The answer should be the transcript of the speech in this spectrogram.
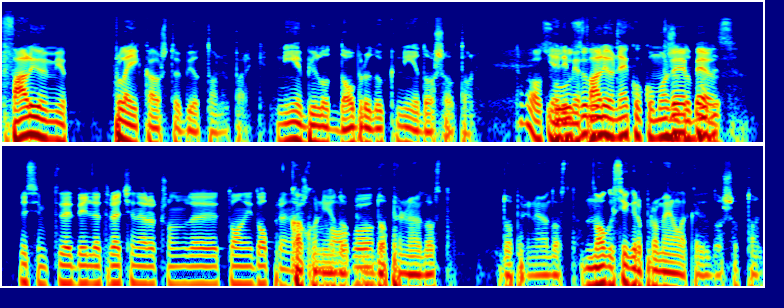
falio im je play kao što je bio Tony Parker. Nije bilo dobro dok nije došao Tony. Jer im je falio neko ko može da bude... bez. Mislim, te 2003. ne računam da je Tony dopre Kako nije mnogo... doprineo? Doprineo je dosta. Doprineo je dosta. Mnogo se igra promenila kad je došao Tony.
